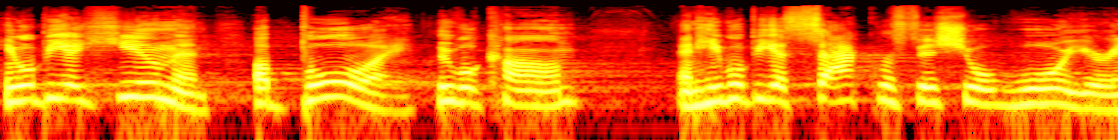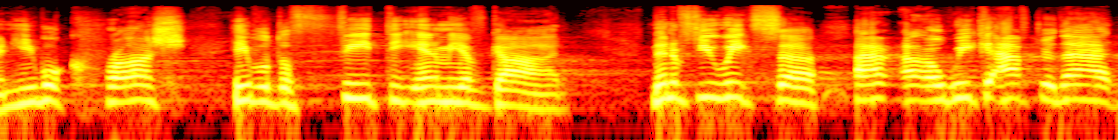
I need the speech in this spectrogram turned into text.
He will be a human, a boy who will come, and he will be a sacrificial warrior, and he will crush, he will defeat the enemy of God. Then, a few weeks, uh, a week after that,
